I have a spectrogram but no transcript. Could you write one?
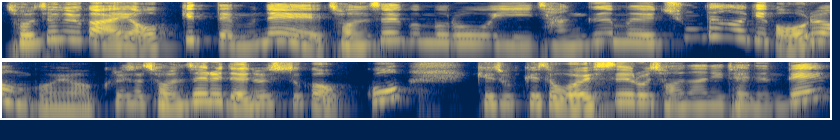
전세 수요가 아예 없기 때문에 전세금으로 이 잔금을 충당하기가 어려운 거예요. 그래서 전세를 내놓을 수가 없고 계속해서 월세로 전환이 되는데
